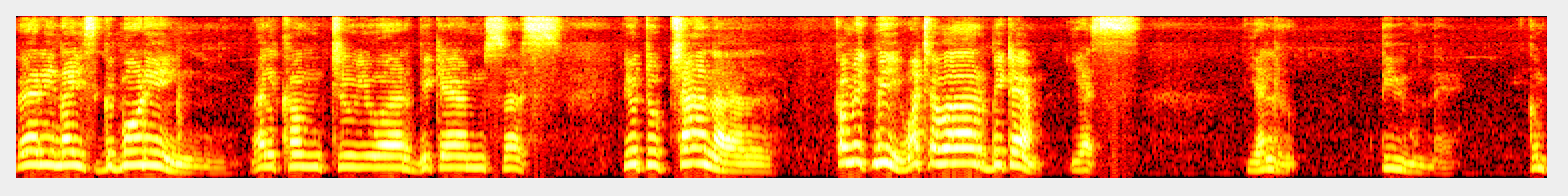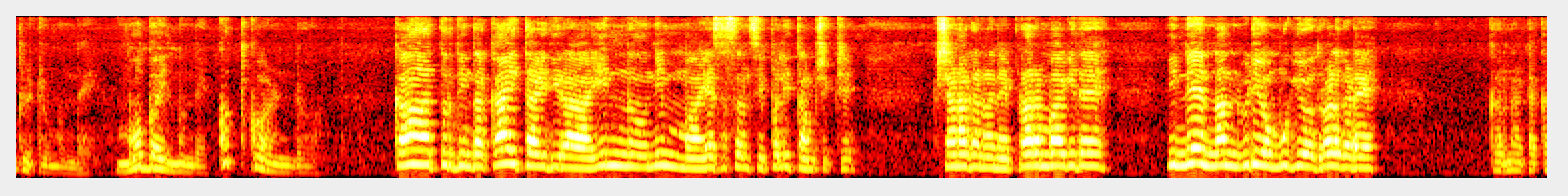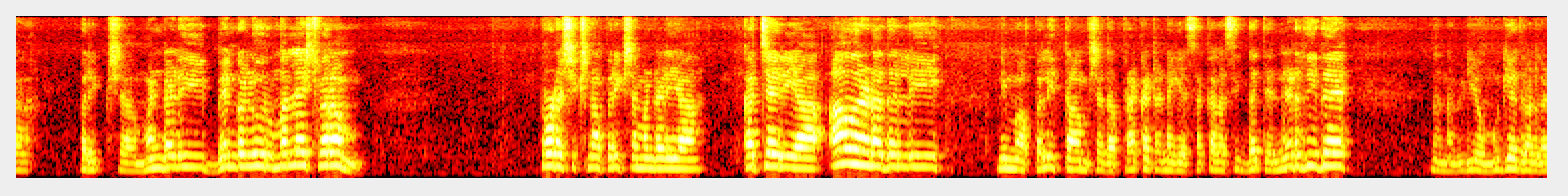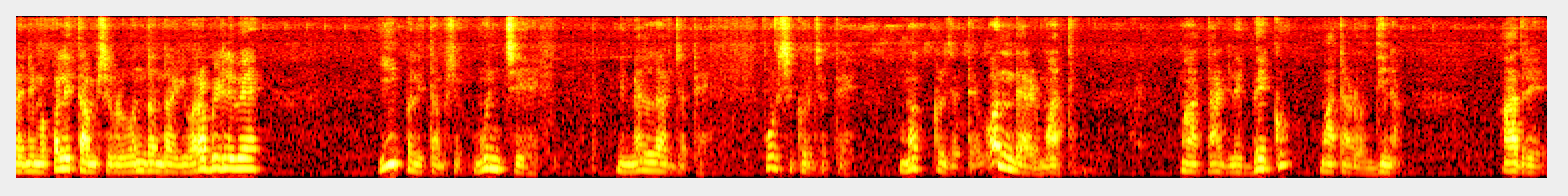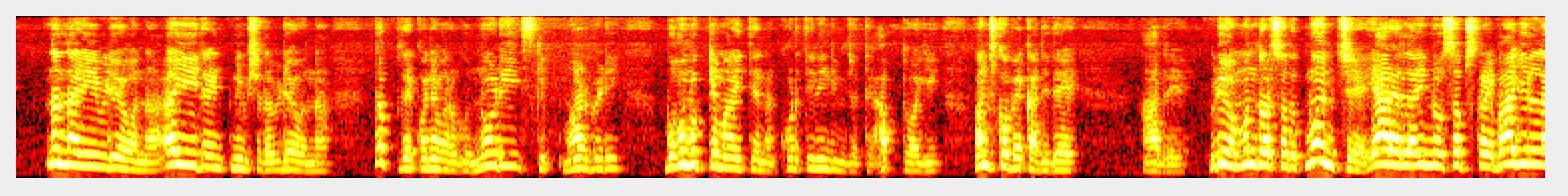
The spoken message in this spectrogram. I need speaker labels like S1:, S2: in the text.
S1: Very welcome to your B com sirs YouTube channel come with me whatever B com S ಎಲ್ಲರೂ T V ಮುಂದೆ, computer ಮುಂದೆ, mobile ಮುಂದೆ ಕುತ್ಕೊಂಡು ಕಾತುರದಿಂದ ಕಾಯ್ತಾ ಇದ್ದೀರಾ? ಇನ್ನು ನಿಮ್ಮ ಎಸ್ ಎಸ್ ಎಲ್ ಸಿ ಫಲಿತಾಂಶಕ್ಕೆ ಕ್ಷಣಗಣನೆ ಪ್ರಾರಂಭ ಆಗಿದೆ. ಇನ್ನೇನು ನನ್ನ ವಿಡಿಯೋ ಮುಗಿಯೋದ್ರೊಳಗಡೆ ಕರ್ನಾಟಕ ಪರೀಕ್ಷಾ ಮಂಡಳಿ, ಬೆಂಗಳೂರು, ಮಲ್ಲೇಶ್ವರಂ. ಪ್ರೌಢಶಿಕ್ಷಣ ಪರೀಕ್ಷಾ ಮಂಡಳಿಯ ಕಚೇರಿಯ ಆವರಣದಲ್ಲಿ ನಿಮ್ಮ ಫಲಿತಾಂಶದ ಪ್ರಕಟಣೆಗೆ ಸಕಲ ಸಿದ್ಧತೆ ನಡೆದಿದೆ. ನನ್ನ ವಿಡಿಯೋ ಮುಗಿಯೋದ್ರೊಳಗಡೆ ನಿಮ್ಮ ಫಲಿತಾಂಶಗಳು ಒಂದೊಂದಾಗಿ ಹೊರಬೀಳಿವೆ ಈ ಫಲಿತಾಂಶಕ್ಕೆ ಮುಂಚೆ ನಿಮ್ಮೆಲ್ಲರ ಜೊತೆ, ಪೋಷಕರ ಜೊತೆ, ಮಕ್ಕಳ ಜೊತೆ ಒಂದೆರಡು ಮಾತು ಮಾತಾಡಲೇಬೇಕು, ಮಾತಾಡೋ ದಿನ. ಆದರೆ ನನ್ನ ಈ ವಿಡಿಯೋವನ್ನು ಐದೆಂಟು ನಿಮಿಷದ ವಿಡಿಯೋವನ್ನು ತಪ್ಪದೆ ಕೊನೆವರೆಗೂ ನೋಡಿ, ಸ್ಕಿಪ್ ಮಾಡಬೇಡಿ. ಬಹುಮುಖ್ಯ ಮಾಹಿತಿಯನ್ನು ಕೊಡ್ತೀನಿ ನಿಮ್ಮ ಜೊತೆ ಆಪ್ತವಾಗಿ ಹಂಚ್ಕೋಬೇಕಾದಿದೆ. ಆದರೆ ವಿಡಿಯೋ ಮುಂದುವರ್ಸೋದಕ್ಕೆ ಮುಂಚೆ ಯಾರೆಲ್ಲ ಇನ್ನೂ ಸಬ್ಸ್ಕ್ರೈಬ್ ಆಗಿಲ್ಲ,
